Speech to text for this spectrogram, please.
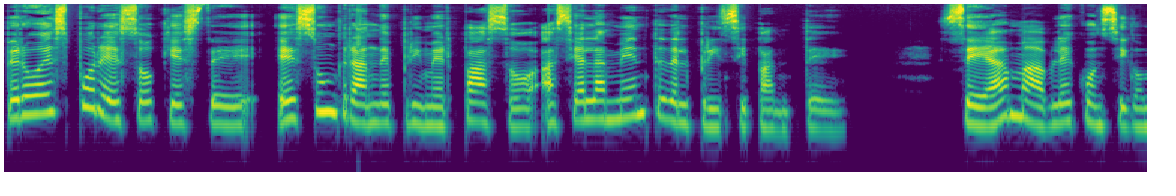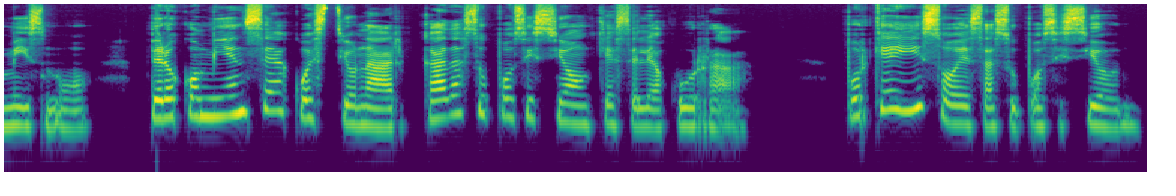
Pero es por eso que este es un grande primer paso hacia la mente del principante. Sea amable consigo mismo, pero comience a cuestionar cada suposición que se le ocurra. ¿Por qué hizo esa suposición?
